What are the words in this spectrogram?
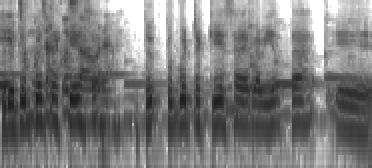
pero tú encuentras que, esa- tú, tú encuentras que esas herramientas eh,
